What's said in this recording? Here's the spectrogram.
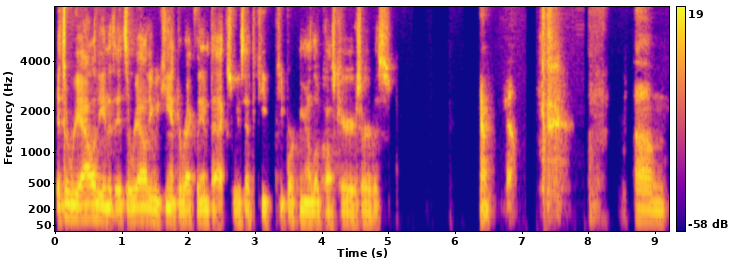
it's a reality, and it's, it's a reality we can't directly impact. So we just have to keep keep working on low cost carrier service. Yeah, yeah. Um,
